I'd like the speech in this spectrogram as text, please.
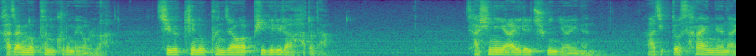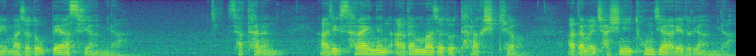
가장 높은 구름에 올라 지극히 높은 자와 비길이라 하도다. 자신이 아이를 죽인 여인은 아직도 살아있는 아이마저도 빼앗으려 합니다. 사탄은 아직 살아있는 아담마저도 타락시켜 아담을 자신이 통제 아래 두려 합니다.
